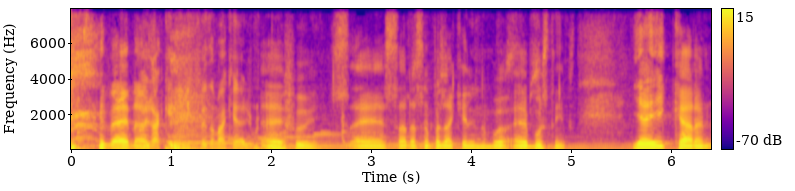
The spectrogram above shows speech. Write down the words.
Verdade. Jaqueline que fez a maquiagem. É, foi. É, saudação pra Jaqueline, é, bons tempos. E aí, cara,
